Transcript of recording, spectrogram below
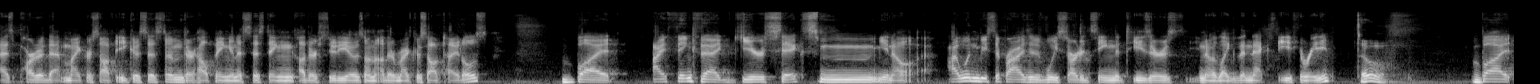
as part of that Microsoft ecosystem, they're helping and assisting other studios on other Microsoft titles. But I think that Gear 6, mm, you know, I wouldn't be surprised if we started seeing the teasers, you know, like the next E3. Oh. But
